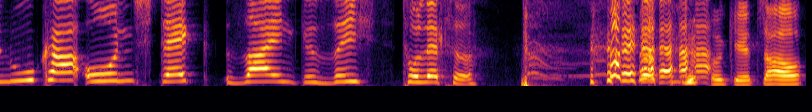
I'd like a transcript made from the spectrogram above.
Luca und steck sein Gesicht Toilette. Okay, ciao.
